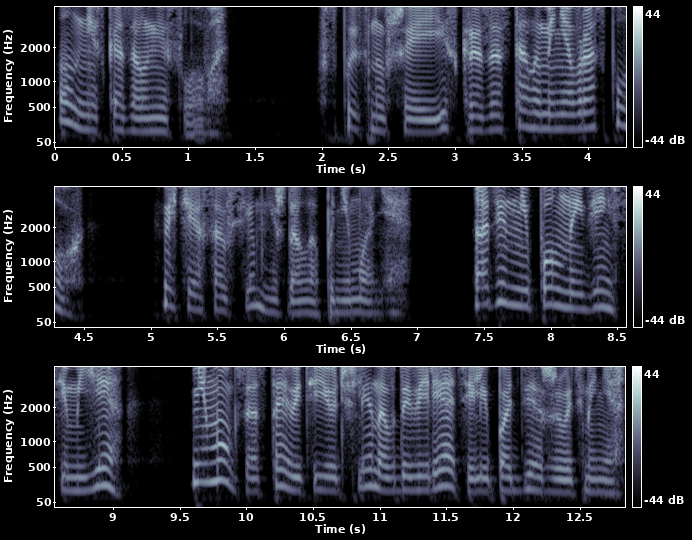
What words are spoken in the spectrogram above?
Он не сказал ни слова. Вспыхнувшая искра застала меня врасплох, ведь я совсем не ждала понимания. Один неполный день в семье не мог заставить ее членов доверять или поддерживать меня.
